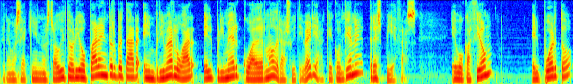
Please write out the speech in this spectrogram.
tenemos aquí en nuestro auditorio, para interpretar en primer lugar el primer cuaderno de la suite Iberia, que contiene tres piezas. Evocación, el puerto,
